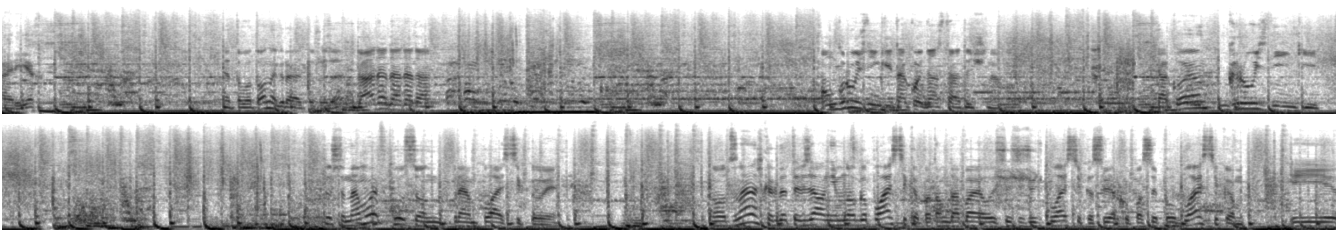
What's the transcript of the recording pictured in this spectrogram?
Орех. Это вот он играет уже, да? Да-да-да-да-да. Он грузненький такой достаточно. Какой он? Грузненький. Слушай, на мой вкус он прям пластиковый. Ну вот знаешь, когда ты взял немного пластика, потом добавил еще чуть-чуть пластика, сверху посыпал пластиком и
